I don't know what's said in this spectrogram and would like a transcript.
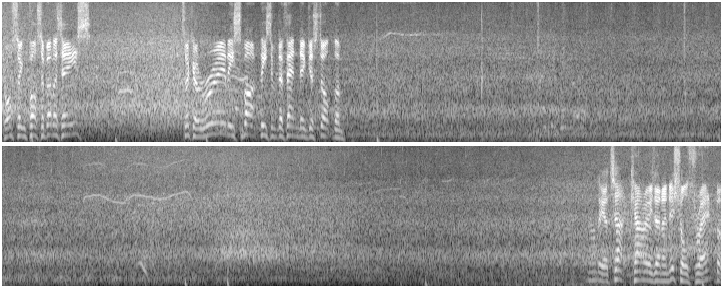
Crossing possibilities. Took a really smart piece of defending to stop them. Well, the attack carried an initial threat, but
